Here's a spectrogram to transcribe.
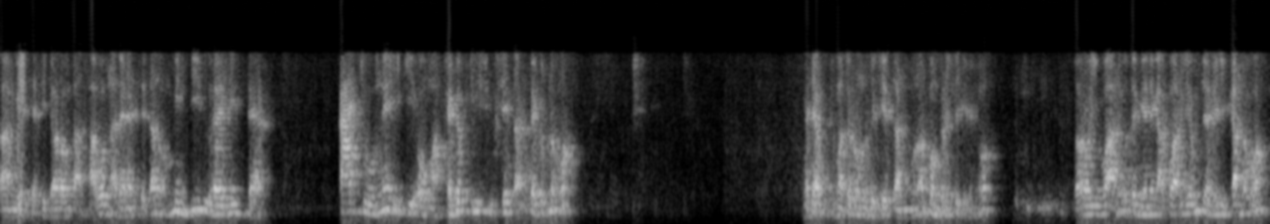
Paham ya, jadi dorong tak sawung ada setan mimpi itu dari tidak. Kacune iki oma, gagap isu setan, gagap nopo. Jadi aku cuma turun lebih setan, mau pembersih gitu. Toro iwan itu tegene akuarium jadi ikan apa?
